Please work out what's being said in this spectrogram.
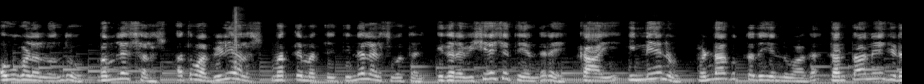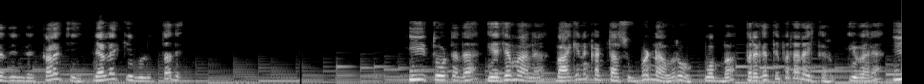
ಅವುಗಳಲ್ಲೊಂದು ಗಮ್ಲೆ ಹಲಸು ಅಥವಾ ಬಿಳಿ ಹಲಸು, ಮತ್ತೆ ಮತ್ತೆ ತಿನ್ನಲಳಿಸುವ ತಳಿ. ಇದರ ವಿಶೇಷತೆ ಎಂದರೆ ಕಾಯಿ ಇನ್ನೇನು ಹಣ್ಣಾಗುತ್ತದೆ ಎನ್ನುವಾಗ ತಂತಾನೇ ಗಿಡದಿಂದ ಕಳಚಿ ನೆಲಕ್ಕೆ ಬೀಳುತ್ತದೆ. ಈ ತೋಟದ ಯಜಮಾನ ಬಾಗಿನಕಟ್ಟ ಸುಬ್ಬಣ್ಣ ಅವರು ಒಬ್ಬ ಪ್ರಗತಿಪರ ರೈತರು. ಇವರ ಈ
